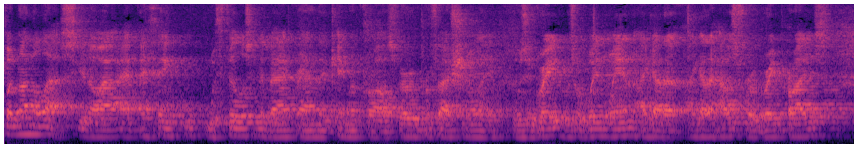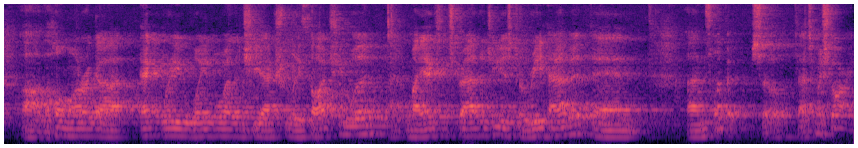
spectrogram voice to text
but nonetheless, you know, I, I think with Phyllis in the background, they came across very professionally. It was a great, it was a win-win. I got a I got a house for a great price. Uh, the homeowner got equity way more than she actually thought she would. My exit strategy is to rehab it and, and flip it. So that's my story.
